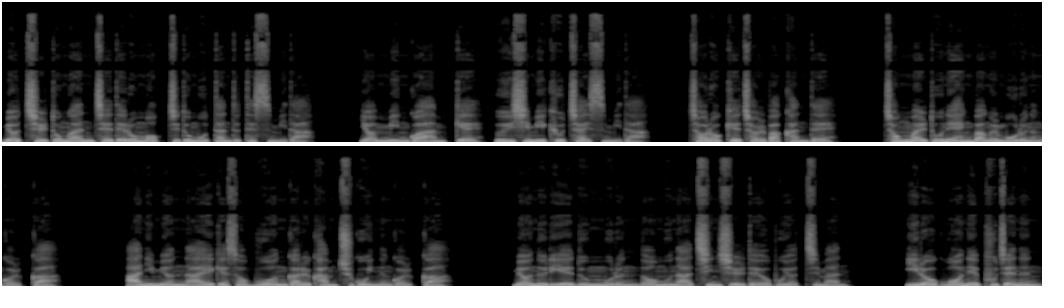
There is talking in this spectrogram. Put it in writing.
며칠 동안 제대로 먹지도 못한 듯 했습니다. 연민과 함께 의심이 교차했습니다. 저렇게 절박한데 정말 돈의 행방을 모르는 걸까? 아니면 나에게서 무언가를 감추고 있는 걸까? 며느리의 눈물은 너무나 진실되어 보였지만 1억 원의 부재는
